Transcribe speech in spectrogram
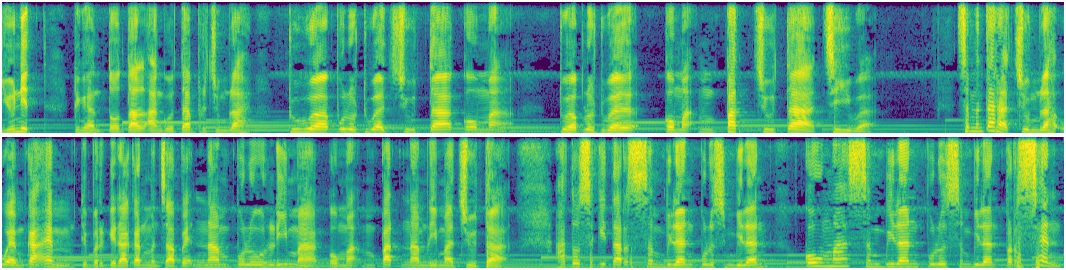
unit dengan total anggota berjumlah 22 juta, 22,4 juta jiwa. Sementara jumlah UMKM diperkirakan mencapai 65,465 juta atau sekitar 99,99 persen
